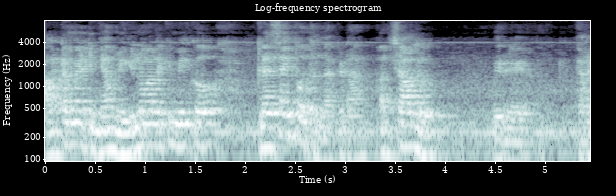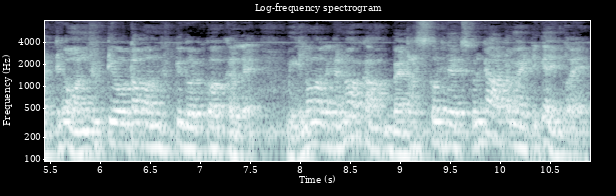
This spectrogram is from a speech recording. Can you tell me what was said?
ఆటోమేటిక్గా మిగిలిన వాళ్ళకి మీకు ప్లస్ అయిపోతుంది అక్కడ. అది చాలు. మీరు కరెక్ట్గా one fifty out of one fifty కొట్టుకోకర్లే మిగిలిన వాళ్ళకన్నా ఒక బెటర్ స్కోర్ తెచ్చుకుంటే ఆటోమేటిక్గా అయిపోయాయి.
